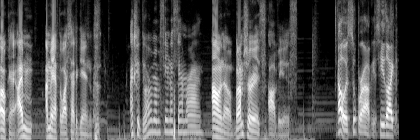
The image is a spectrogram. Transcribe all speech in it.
Okay, I'm I may have to watch that again because actually, do I remember seeing a samurai? I don't know, but I'm sure it's obvious. Oh, it's super obvious. He like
